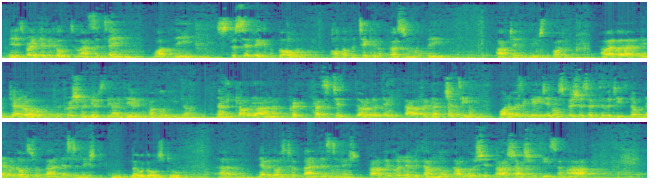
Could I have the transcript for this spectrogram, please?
It is very difficult to ascertain what the specific abode of a particular person will be after he leaves the body. However, in general, Krishna gives the idea in Bhagavad Gita. Nahi kalyana durgatim tata gachati. One who is engaged in auspicious activities never goes to a bad destination. Never goes to? Uh, never goes to a bad destination. Prapi punyakritam lokam ushitva shashvati sama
